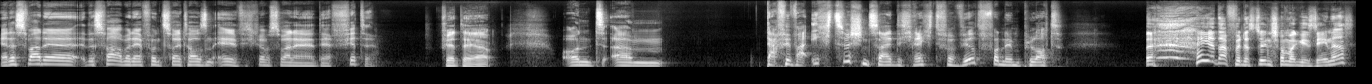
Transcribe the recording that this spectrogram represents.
Ja, das war der, das war aber der von 2011. Ich glaube, es war der, der vierte. Vierte, ja. Und ähm, dafür war ich zwischenzeitlich recht verwirrt von dem Plot. ja, dafür, dass du ihn schon mal gesehen hast.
